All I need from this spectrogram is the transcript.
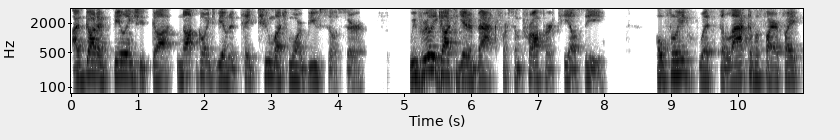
I've got a feeling she's got not going to be able to take too much more abuse, so sir. We've really got to get her back for some proper TLC. Hopefully, with the lack of a firefight,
